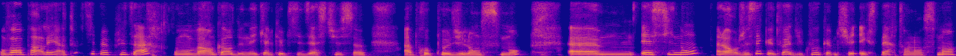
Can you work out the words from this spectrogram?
on va en parler un tout petit peu plus tard. On va encore donner quelques petites astuces à propos du lancement. et sinon, alors, je sais que toi, du coup, comme tu es experte en lancement,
